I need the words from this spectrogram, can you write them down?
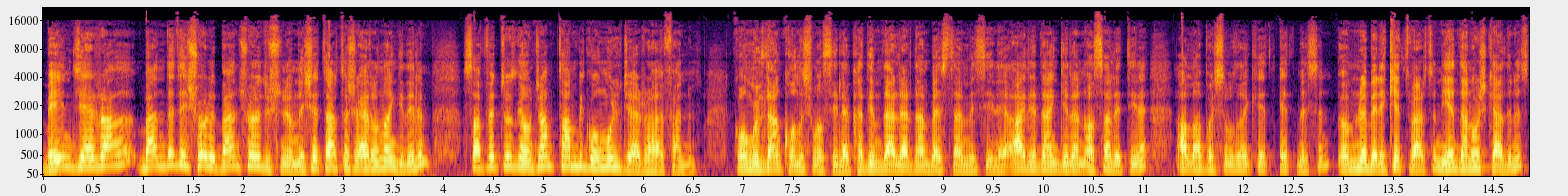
Beyin cerrahı bende de şöyle ben şöyle düşünüyorum. Neşet Ertaş Erhan'dan gidelim. Saffet Özgen hocam tam bir gongul cerrahı efendim. Gongulden konuşmasıyla, kadim derlerden beslenmesiyle, aileden gelen asaletiyle Allah başımıza et, etmesin. Ömrüne bereket versin. Yeniden hoş geldiniz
